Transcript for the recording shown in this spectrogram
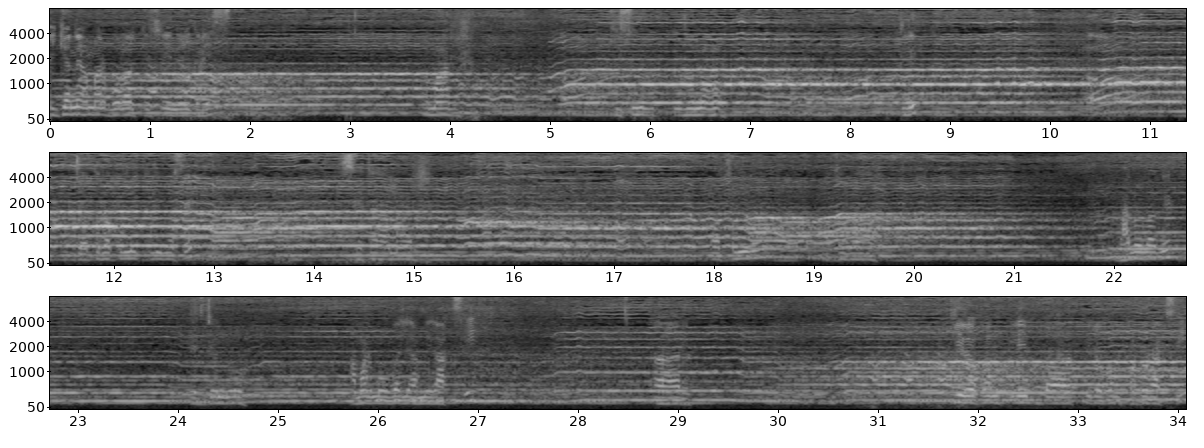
এইখানে আমার বলার কিছুই নেই গাইস আমার কিছু পুরনো ক্লিপ যত রকমের ক্লিপ আছে, সেটা আমার পছন্দ অথবা ভালো লাগে। এর জন্য আমার মোবাইলে আমি রাখছি। আর কীরকম ক্লিপ বা কীরকম ফটো রাখছি।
